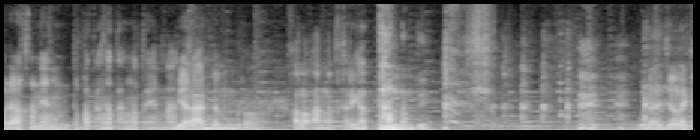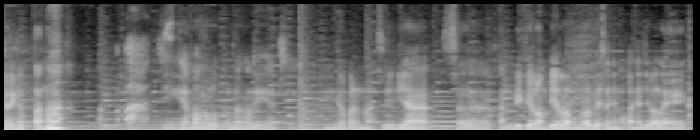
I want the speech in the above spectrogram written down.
padahal kan yang tempat anget-anget enak Biar adem, Bro. Kalau anget keringetan nanti. Udah jelek keringetan. Hah? anjing emang lu pernah ngeliat sih Enggak pernah sih. Ya, se- kan di film-film, Bro, biasanya mukanya jelek.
